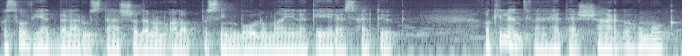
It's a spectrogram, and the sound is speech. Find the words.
a szovjet-belarusz társadalom alapszimbólumainak érezhetők. A 97-es sárga homok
